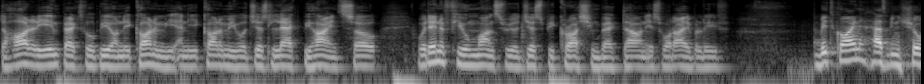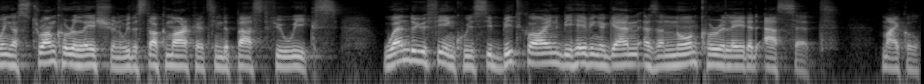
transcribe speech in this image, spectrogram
the harder the impact will be on the economy, and the economy will just lag behind. So within a few months, we'll just be crashing back down, is what I believe. Bitcoin has been showing a strong correlation with the stock markets in the past few weeks. When do you think we'll see Bitcoin behaving again as a non correlated asset? Michael.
